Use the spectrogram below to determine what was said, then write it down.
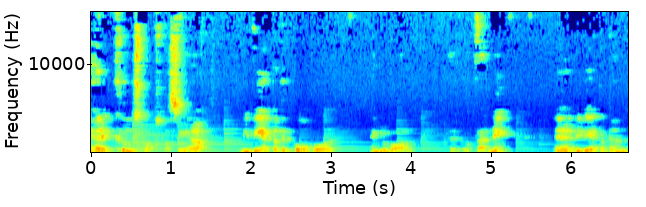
det här är kunskapsbaserat. Vi vet att det pågår en global eh, uppvärmning. Eh, vi vet att den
